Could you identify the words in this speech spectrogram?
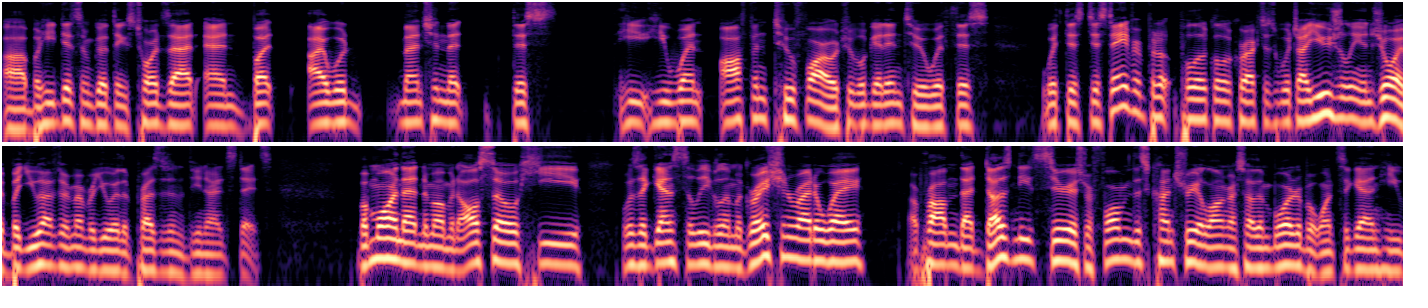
uh, but he did some good things towards that. And but I would mention that this he he went often too far, which we will get into with this with this disdain for political correctness, which I usually enjoy. But you have to remember you are the president of the United States. But more on that in a moment. Also, he was against illegal immigration right away, a problem that does need serious reform in this country along our southern border. But once again, he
